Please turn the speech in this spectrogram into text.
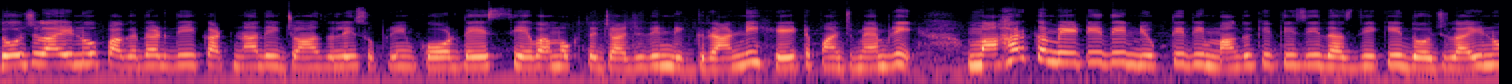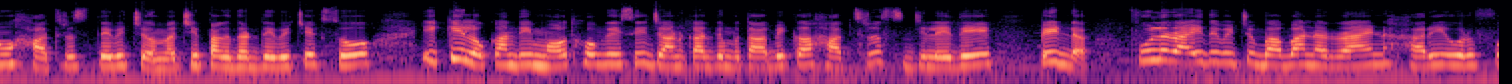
2 ਜੁਲਾਈ ਨੂੰ ਭਗਦੜ ਦੀ ਘਟਨਾ ਦੀ ਜਾਂਚ ਲਈ ਸੁਪਰੀਮ ਕੋਰਟ ਦੇ ਸੇਵਾ ਮੁਕਤ ਜੱਜ ਦੀ ਨਿਗਰਾਨੀ ਹੇਠ ਪੰਜ ਮੈਂਬਰੀ ਮਾਹਰ ਕਮੇਟੀ ਦੀ ਨਿਯੁਕਤੀ ਦੀ ਮੰਗ ਕੀਤੀ ਸੀ। ਦੱਸਦੀ ਕਿ 2 ਜੁਲਾਈ ਨੂੰ ਹਾਥਰਸ ਦੇ ਵਿੱਚ ਮੱਚੀ ਭਗਦੜ ਦੇ ਵਿੱਚ 121 ਲੋਕਾਂ ਦੀ ਮੌਤ ਹੋ ਗਈ ਸੀ। ਜਾਣਕਾਰੀ ਦੇ ਮੁਤਾਬਿਕ ਹਾਥਰਸ ਜ਼ਿਲ੍ਹੇ ਦੇ ਪਿੰਡ ਫੁਲਰਾਈ ਦੇ ਵਿੱਚ ਬਾਬਾ ਨਰਾਇਣ ਹਰੀ ਉਰਫ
